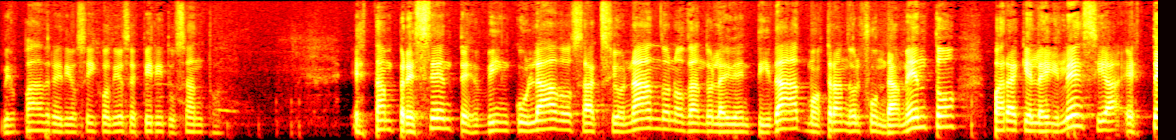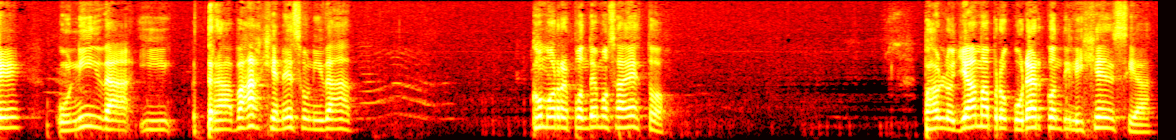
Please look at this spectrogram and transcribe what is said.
Dios Padre, Dios Hijo, Dios Espíritu Santo. Están presentes, vinculados, accionándonos, dando la identidad, mostrando el fundamento para que la iglesia esté unida y trabaje en esa unidad. ¿Cómo respondemos a esto? Pablo llama a procurar con diligencia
